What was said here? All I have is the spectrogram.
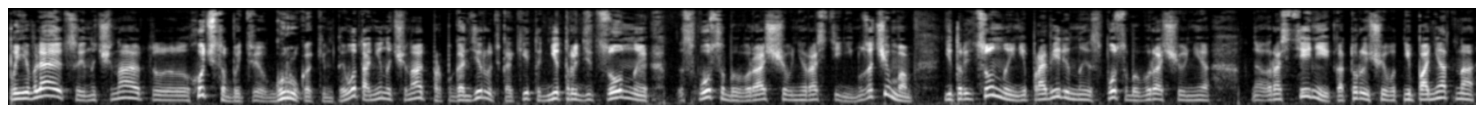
появляются и начинают, э, хочется быть гуру каким-то, и вот они начинают пропагандировать какие-то нетрадиционные способы выращивания растений. Ну зачем вам нетрадиционные, непроверенные способы выращивания э, растений, которые еще вот непонятно,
